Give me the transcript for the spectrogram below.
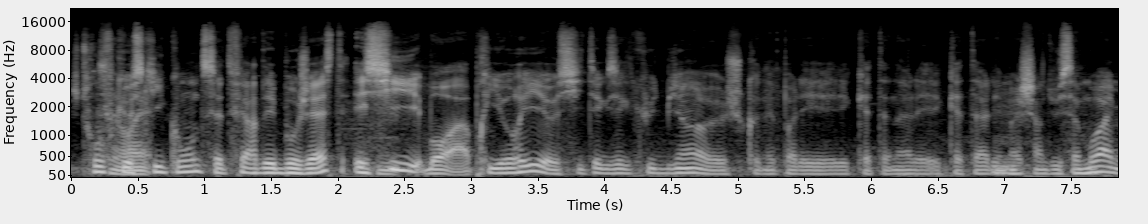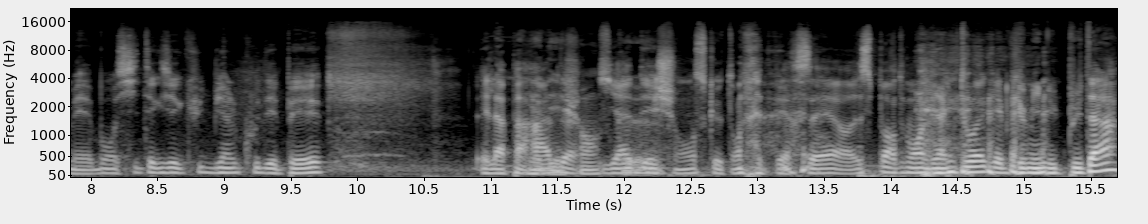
Je trouve que vrai. ce qui compte, c'est de faire des beaux gestes. Et si, bon, a priori, euh, si tu exécutes bien, euh, je connais pas les, les katanas, les katas, les Mm. machins du samouraï, mais bon, si tu exécutes bien le coup d'épée et la parade, des chances il y a que- des chances que ton adversaire se porte moins bien que toi quelques minutes plus tard.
